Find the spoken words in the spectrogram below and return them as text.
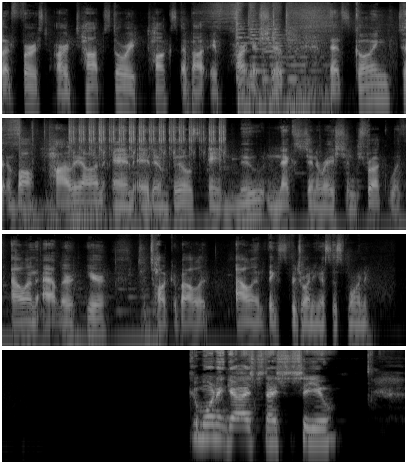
But first, our top story talks about a partnership that's going to involve Hyliion and it unveils a new next generation truck with Alan Adler here to talk about it. Alan, thanks for joining us this morning. Good morning, guys. Nice to see you.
